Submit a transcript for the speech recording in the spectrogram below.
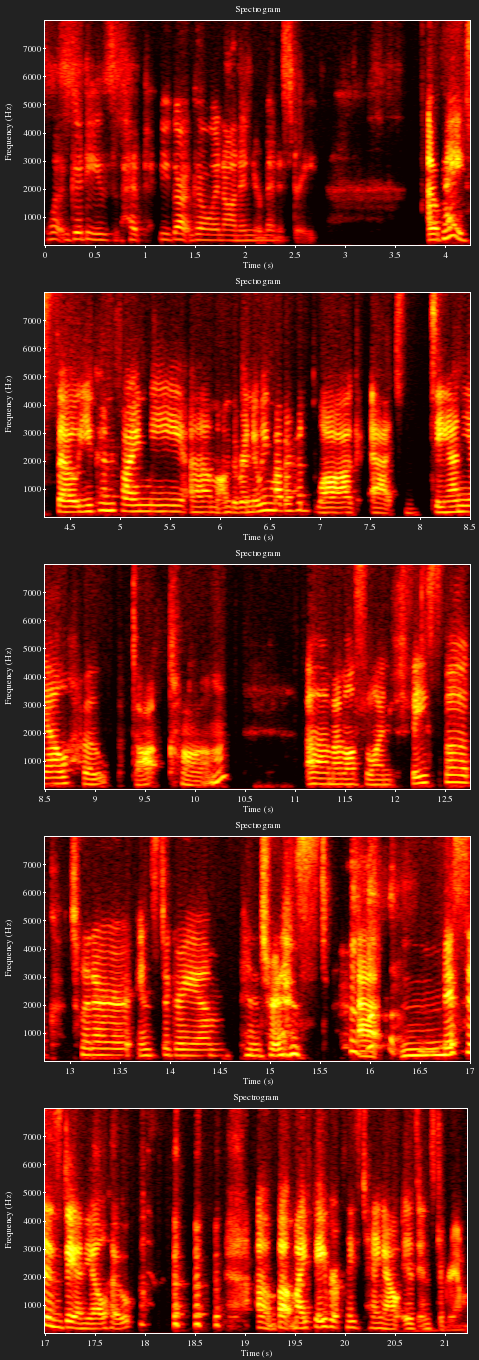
what goodies have you got going on in your ministry? Okay, so you can find me um, on the Renewing Motherhood blog at daniellehope.com. Um, I'm also on Facebook, Twitter, Instagram, Pinterest at Mrs. Danielle Hope. um, but my favorite place to hang out is Instagram.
